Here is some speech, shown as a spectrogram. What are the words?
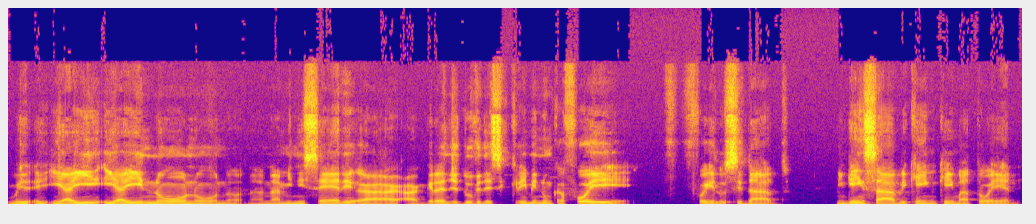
e, aí, e aí no, no, no na, na minissérie, a, a grande dúvida desse crime nunca foi, foi elucidado. Ninguém sabe quem, quem matou ele.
